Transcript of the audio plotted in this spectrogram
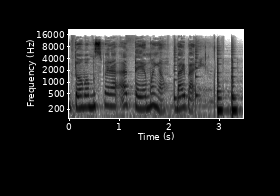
Então, vamos esperar até amanhã. Bye, bye.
